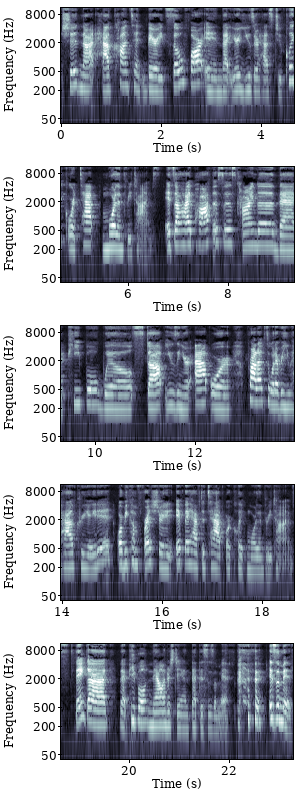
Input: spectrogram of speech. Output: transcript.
should not have content buried so far in that your user has to click or tap more than three times. It's a hypothesis, kind of, that people will stop using your app or products or whatever you have created or become frustrated if they have to tap or click more than three times. Thank God that people now understand that this is a myth. it's a myth.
